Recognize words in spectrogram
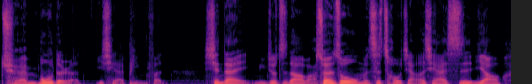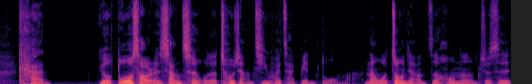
全部的人一起来平分。现在你就知道吧。虽然说我们是抽奖，而且还是要看有多少人上车，我的抽奖机会才变多嘛。那我中奖之后呢，就是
